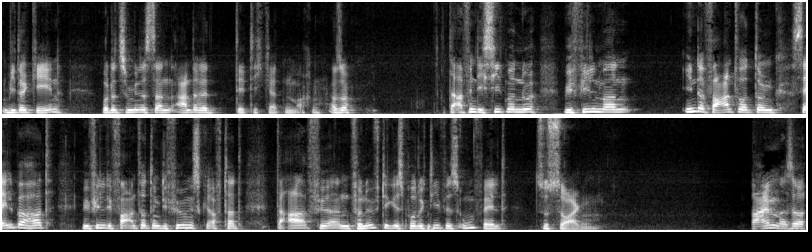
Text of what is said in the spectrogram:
wieder gehen oder zumindest dann andere Tätigkeiten machen. Also da finde ich, sieht man nur, wie viel man in der Verantwortung selber hat, wie viel die Verantwortung die Führungskraft hat, da für ein vernünftiges, produktives Umfeld zu sorgen. Vor allem, also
